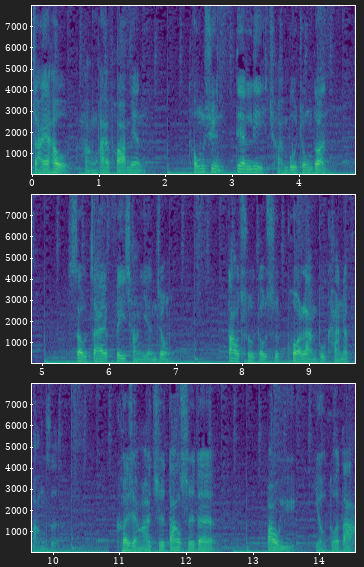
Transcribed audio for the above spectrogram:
灾后航拍画面，通讯、电力全部中断，受灾非常严重，到处都是破烂不堪的房子，可想而知当时的暴雨有多大。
